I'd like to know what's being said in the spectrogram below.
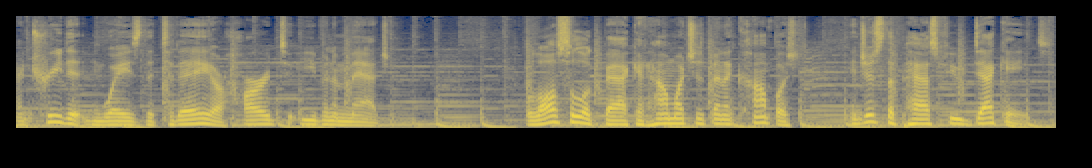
and treat it in ways that today are hard to even imagine. We'll also look back at how much has been accomplished in just the past few decades.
